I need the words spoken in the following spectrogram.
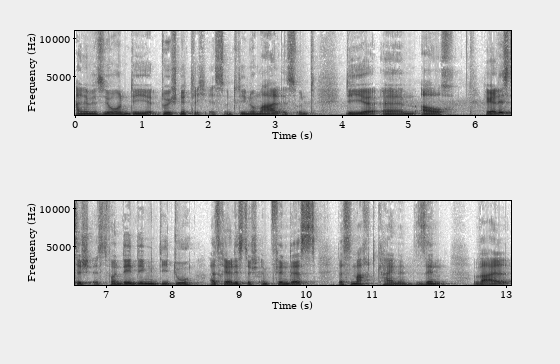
eine Vision, die durchschnittlich ist und die normal ist und die ähm, auch realistisch ist von den Dingen, die du als realistisch empfindest, das macht keinen Sinn. Weil,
